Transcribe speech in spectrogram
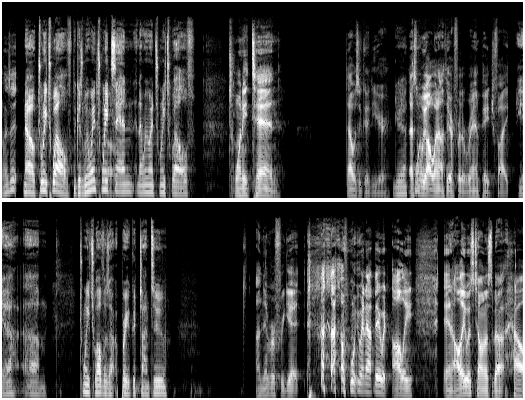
Was it No, 2012, because we went in 2010, and then we went in 2012. 2010? That was a good year. Yeah. That's when we all went out there for the Rampage fight. Yeah. Um, 2012 was a pretty good time, too. I'll never forget we went out there with Ollie, and Ollie was telling us about how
